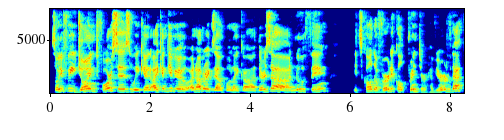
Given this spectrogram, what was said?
So if we join forces, we can. I can give you another example. Like uh, there's a new thing. It's called a vertical printer. Have you heard of that?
